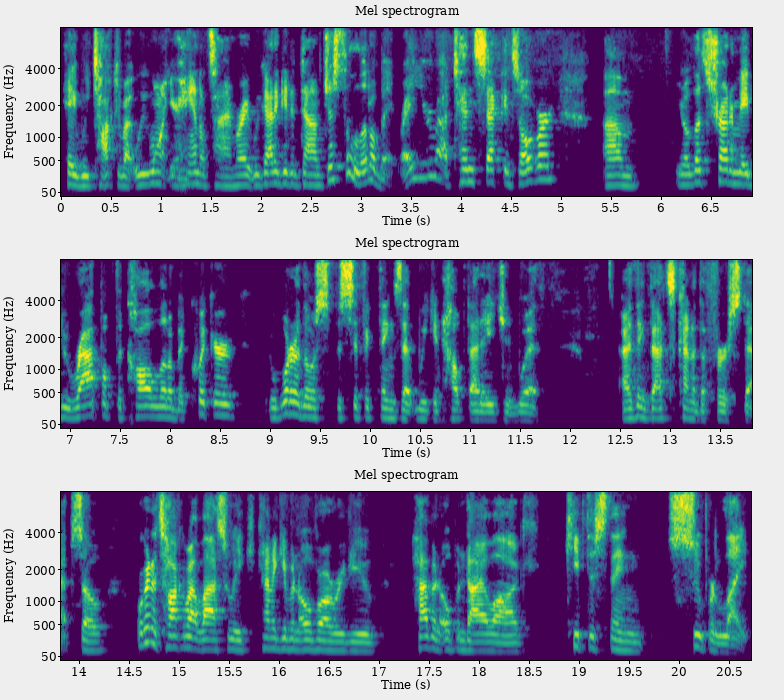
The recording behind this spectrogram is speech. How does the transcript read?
hey, we talked about we want your handle time, right? We got to get it down just a little bit, right? You're about 10 seconds over. Um, you know, let's try to maybe wrap up the call a little bit quicker. What are those specific things that we can help that agent with? I think that's kind of the first step. So we're going to talk about last week, kind of give an overall review, have an open dialogue, keep this thing super light.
